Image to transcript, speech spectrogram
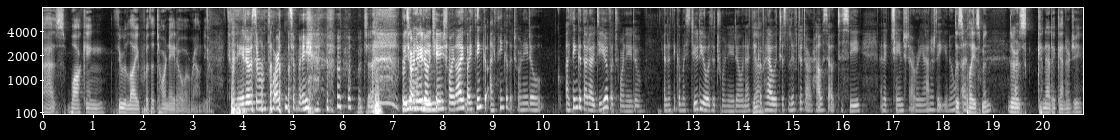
as walking through life with a tornado around you. Tornadoes are important to me. Which, uh, the but you know I tornado mean? changed my life. I think I think of the tornado. I think of that idea of a tornado, and I think of my studio as a tornado, and I think Yeah. of how it just lifted our house out to sea, and it changed our reality. You know, And- displacement. There's kinetic energy.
